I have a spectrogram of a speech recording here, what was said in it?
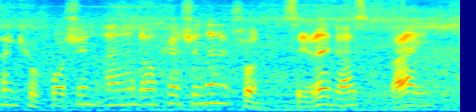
Thank you for watching, and I'll catch you in the next one. See you later guys. Bye.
